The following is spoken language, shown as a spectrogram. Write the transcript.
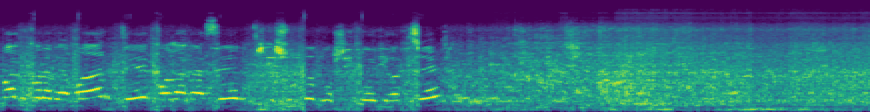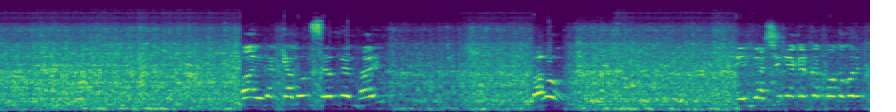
অবাক করা ব্যাপার যে কলা গাছের কি সুন্দর রশি তৈরি হচ্ছে। ভাই, এটা কেমন সেল দেন ভাই? ভালো? এই মেশিন এক একটা কত করে কোনো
